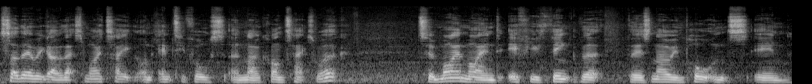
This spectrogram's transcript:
So there we go. That's my take on empty force and no contact work. To my mind, if you think that there's no importance in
